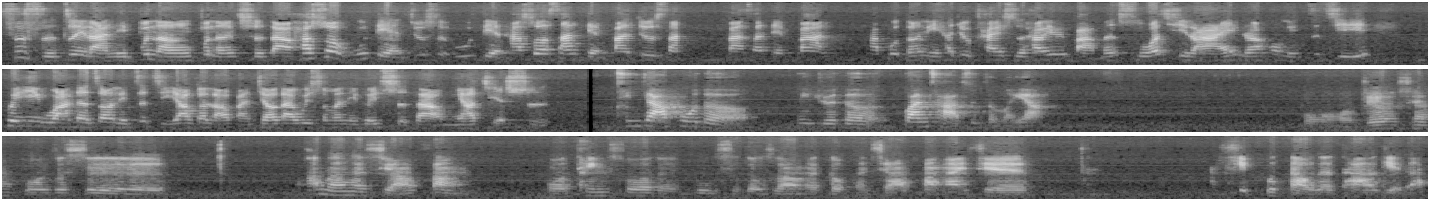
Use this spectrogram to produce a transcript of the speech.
是死罪啦，你不能不能迟到。他说五点就是五点，他说三点半就是三点半，三点半他不等你，他就开始，他会把门锁起来，然后你自己会议完了之后，你自己要跟老板交代为什么你会迟到，你要解释。新加坡的。你觉得观察是怎么样？我觉得新加坡就是他们很喜欢放，我听说的故事都是他们都很喜欢放那些 hit 不到的 target 啊。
